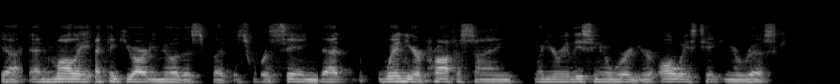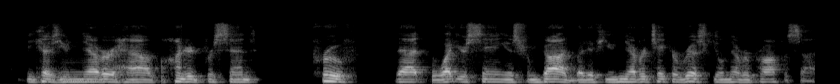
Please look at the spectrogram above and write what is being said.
yeah and molly i think you already know this but it's worth saying that when you're prophesying when you're releasing a word you're always taking a risk because you never have 100% proof that what you're saying is from god. But if you never take a risk you'll never prophesy.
